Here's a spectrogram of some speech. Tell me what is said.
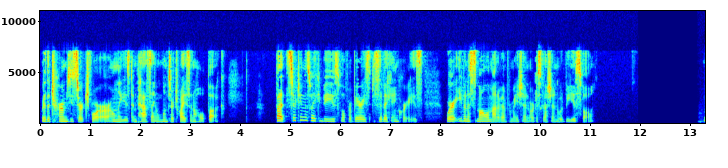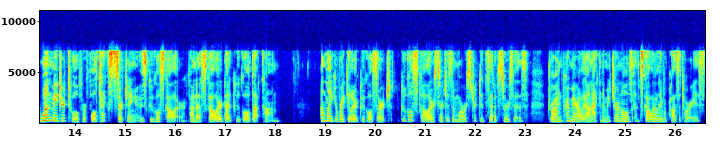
where the terms you search for are only used in passing once or twice in a whole book. But searching this way can be useful for very specific inquiries, where even a small amount of information or discussion would be useful. One major tool for full-text searching is Google Scholar, found at scholar.google.com. Unlike a regular Google search, Google Scholar searches a more restricted set of sources, drawing primarily on academic journals and scholarly repositories,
